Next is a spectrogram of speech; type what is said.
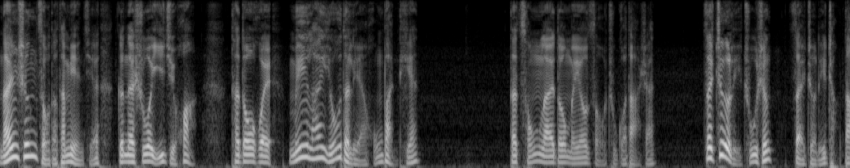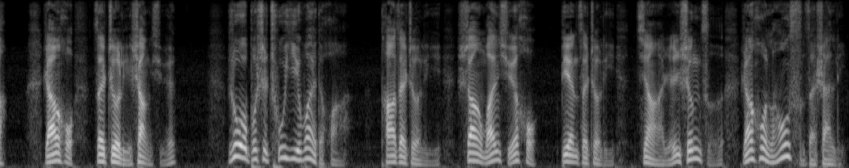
男生走到她面前跟她说一句话，她都会没来由的脸红半天。她从来都没有走出过大山。在这里出生，在这里长大，然后在这里上学。若不是出意外的话，他在这里上完学后，便在这里嫁人生子，然后老死在山里。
